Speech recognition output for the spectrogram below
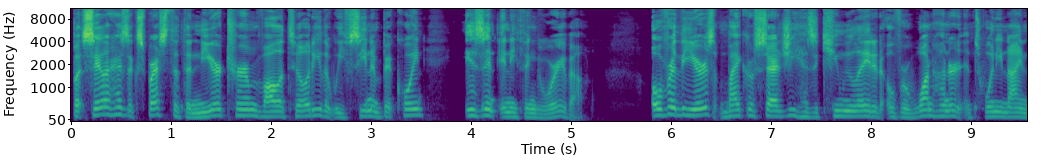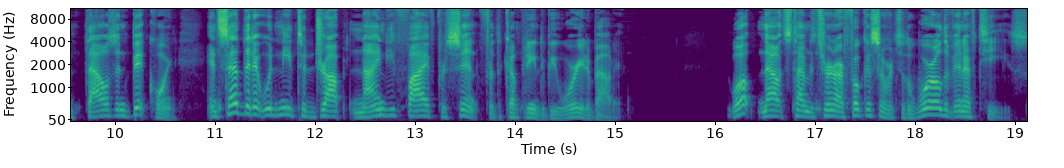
But Saylor has expressed that the near term volatility that we've seen in Bitcoin isn't anything to worry about. Over the years, MicroStrategy has accumulated over 129,000 Bitcoin and said that it would need to drop 95% for the company to be worried about it. Well, now it's time to turn our focus over to the world of NFTs.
